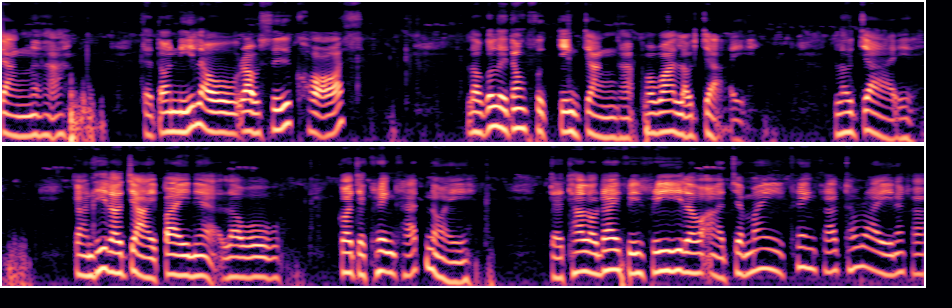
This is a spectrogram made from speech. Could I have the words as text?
จังนะคะ แต่ตอนนี้เราเราซื้อคอร์สเราก็เลยต้องฝึกจริงจังค่ะ เพราะว่าเราจ่าย เราจ่าย การที่เราจ่ายไปเนี่ย เราก็จะเคร่งครัดหน่อย แต่ถ้าเราได้ฟรีๆเราอาจจะไม่เคร่งครัดเท่าไหร่นะคะ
